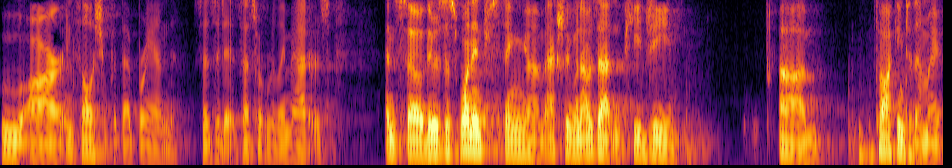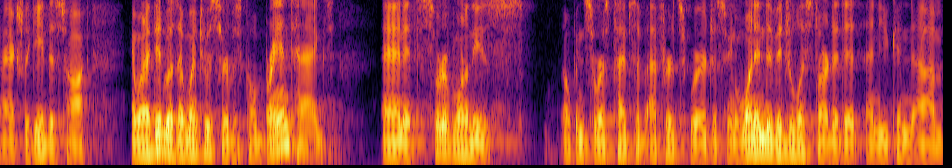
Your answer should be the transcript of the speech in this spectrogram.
who are in fellowship with that brand says it is. That's what really matters. And so there's this one interesting, um, actually, when I was out in P&G, um, talking to them, I, I, actually gave this talk. And what I did was I went to a service called Brand Tags, and it's sort of one of these open source types of efforts where just you know, one individual started it, and you can, um,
